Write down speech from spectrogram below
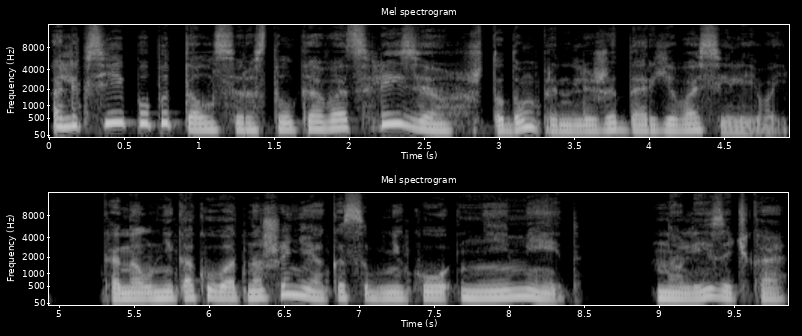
Алексей попытался растолковать Лизе, что дом принадлежит Дарье Васильевой. Канал никакого отношения к особняку не имеет. Но Лизочка,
